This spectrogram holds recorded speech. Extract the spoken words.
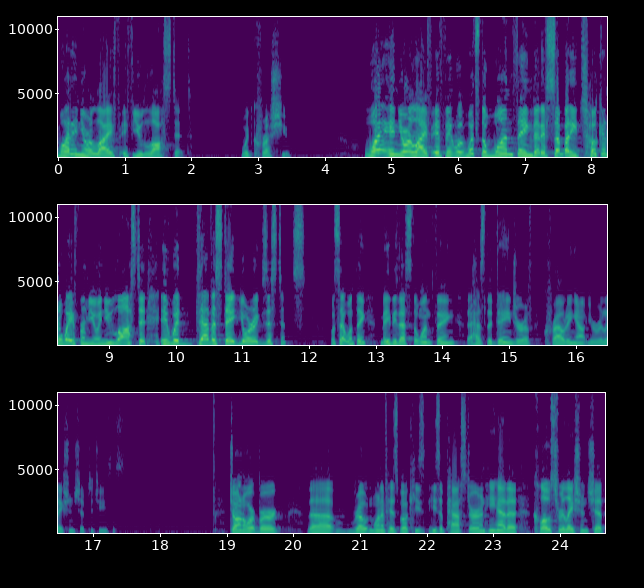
what in your life, if you lost it, would crush you? What in your life, if it what's the one thing that if somebody took it away from you and you lost it, it would devastate your existence? What's that one thing? Maybe that's the one thing that has the danger of crowding out your relationship to Jesus. John Ortberg the, wrote in one of his books, he's, he's a pastor, and he had a close relationship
